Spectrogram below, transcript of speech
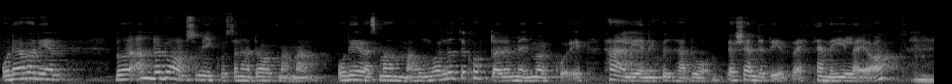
Och där var det en, några andra barn som gick hos den här dagmamman och deras mamma, hon var lite kortare än mig, mörkhårig. Härlig energi hade hon. Jag kände det direkt, henne gillar jag. Mm.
